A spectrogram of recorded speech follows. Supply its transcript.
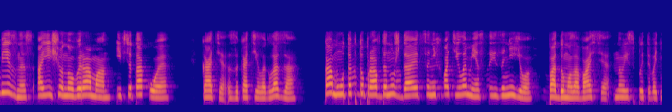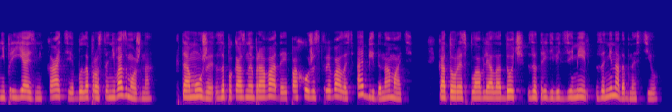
Бизнес, а еще новый роман и все такое. Катя закатила глаза. Кому-то, кто правда нуждается, не хватило места из-за нее. Подумала Вася, но испытывать неприязнь к Кате было просто невозможно. К тому же за показной бравадой, похоже, скрывалась обида на мать, которая сплавляла дочь за три девять земель за ненадобностью.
